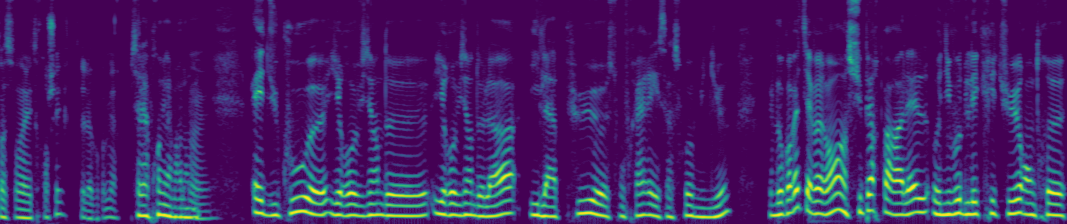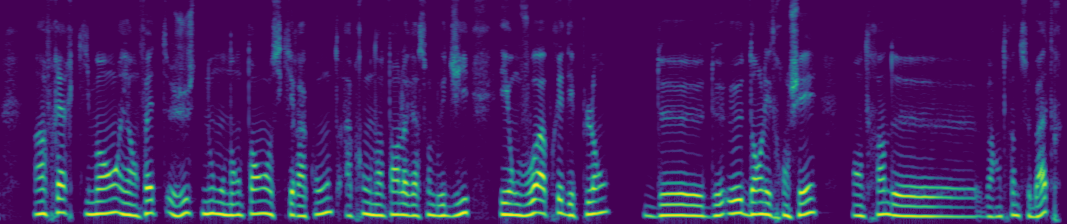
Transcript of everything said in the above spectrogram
quand on a les tranchées, c'est la première. C'est la première, pardon. Ouais. Et du coup, euh, il, revient de, il revient de là, il a pu euh, son frère et il s'assoit au milieu. Et donc en fait, il y avait vraiment un super parallèle au niveau de l'écriture entre un frère qui ment et en fait, juste nous, on entend ce qu'il raconte. Après, on entend la version de Luigi et on voit après des plans de, de eux dans les tranchées en train de, bah, en train de se battre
